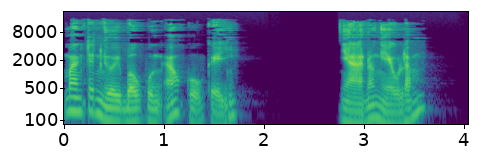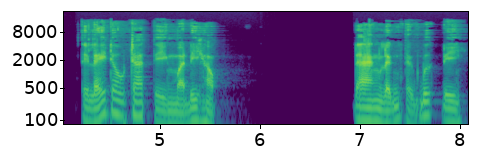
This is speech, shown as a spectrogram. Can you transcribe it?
Mang trên người bộ quần áo cũ kỹ. Nhà nó nghèo lắm, Thì lấy đâu ra tiền mà đi học. Đang lững thững bước đi,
